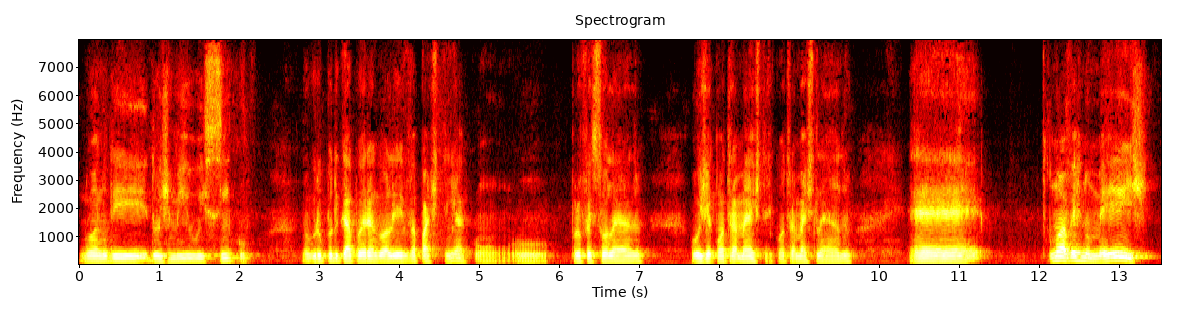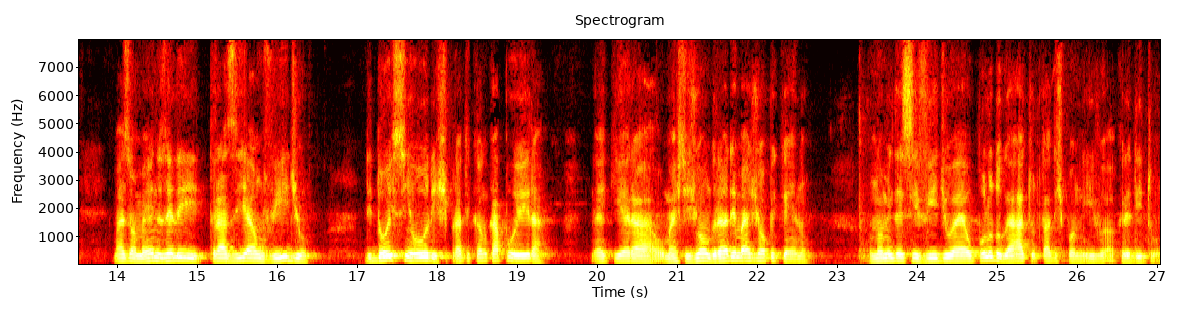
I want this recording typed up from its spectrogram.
no ano de 2005, no grupo de capoeira Angola e Viva Pastinha, com o professor Leandro, hoje é contramestre, contramestre Leandro. É, uma vez no mês, mais ou menos, ele trazia um vídeo de dois senhores praticando capoeira, né, que era o mestre João Grande e o mestre João Pequeno. O nome desse vídeo é O Pulo do Gato, está disponível, acredito,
